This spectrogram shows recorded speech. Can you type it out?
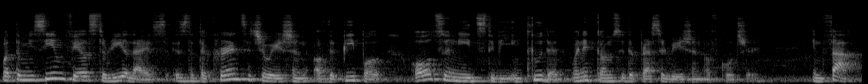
What the museum fails to realize is that the current situation of the people also needs to be included when it comes to the preservation of culture. In fact,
